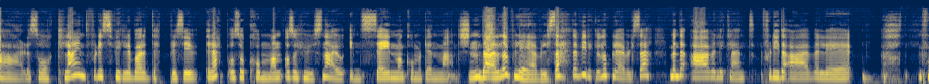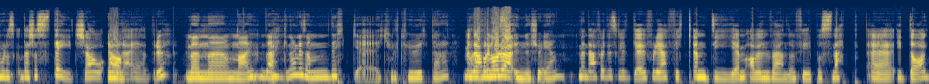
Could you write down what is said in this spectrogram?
er det så kleint, for de spiller bare depressiv rap, og så kommer man Altså, husene er jo insane, man kommer til en mansion. Det er en opplevelse. Det er virkelig en opplevelse, men det er veldig kleint, fordi det er veldig Det er så staged, og Ja. alle er edru. Men uh, nei, det er ikke noe liksom drikkekultur der. Men det er faktisk, når du er under 21. Men det er faktisk litt gøy, fordi jeg fikk en DM av en random fyr på Snap eh, i dag,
